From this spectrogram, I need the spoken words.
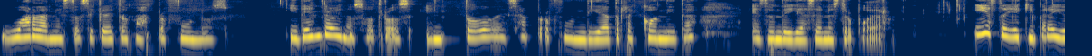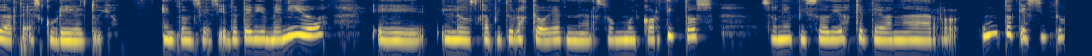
guardan estos secretos más profundos. Y dentro de nosotros, en toda esa profundidad recóndita, es donde yace nuestro poder. Y estoy aquí para ayudarte a descubrir el tuyo. Entonces, siéntete bienvenido. Eh, los capítulos que voy a tener son muy cortitos. Son episodios que te van a dar un toquecito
